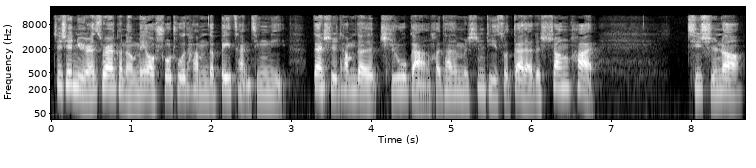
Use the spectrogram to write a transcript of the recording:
这些女人虽然可能没有说出她们的悲惨经历，但是她们的耻辱感和她们身体所带来的伤害，其实呢，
